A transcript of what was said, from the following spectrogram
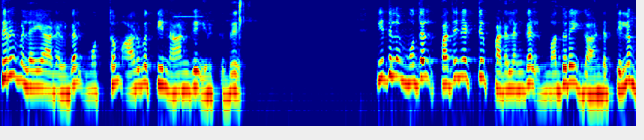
திருவிளையாடல்கள் மொத்தம் அறுபத்தி நான்கு இருக்குது. இதுல முதல் பதினெட்டு படலங்கள் மதுரை காண்டத்திலும்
